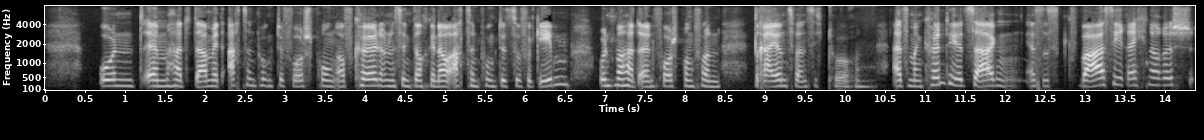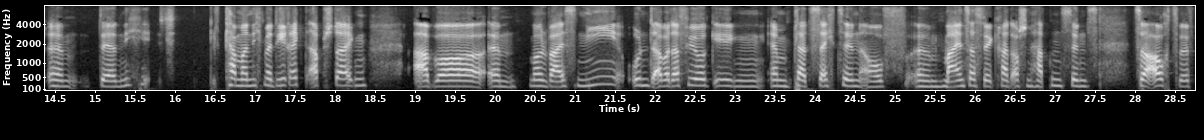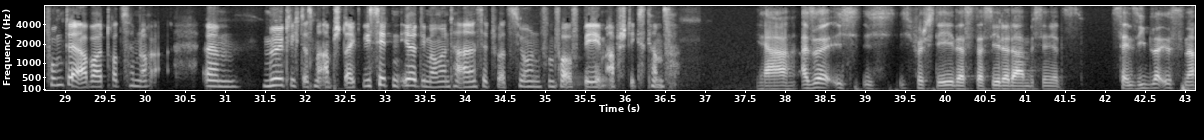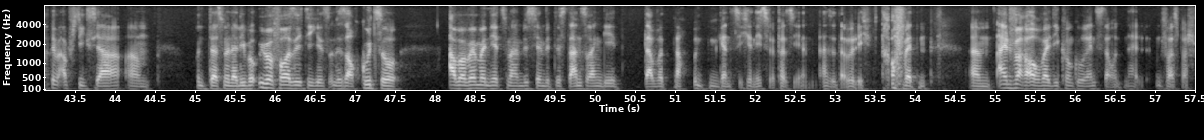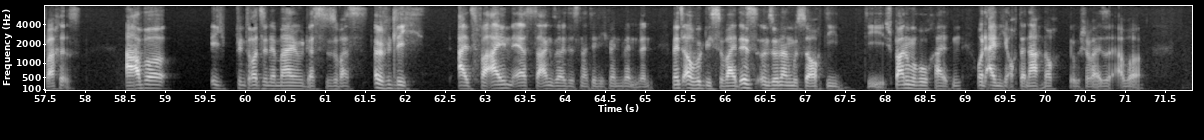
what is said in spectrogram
und ähm, hat damit 18 Punkte Vorsprung auf Köln und es sind noch genau 18 Punkte zu vergeben und man hat einen Vorsprung von 23 Toren. Also man könnte jetzt sagen, es ist quasi rechnerisch, ähm, der nicht kann man nicht mehr direkt absteigen, aber ähm, man weiß nie und aber dafür gegen ähm, Platz 16 auf ähm, Mainz, das wir gerade auch schon hatten, sind zwar auch zwölf Punkte, aber trotzdem noch ähm, möglich, dass man absteigt. Wie seht denn ihr die momentane Situation vom VfB im Abstiegskampf? Ja, also ich, ich, ich verstehe, dass, dass jeder da ein bisschen jetzt sensibler ist nach dem Abstiegsjahr ähm, und dass man da lieber übervorsichtig ist und das ist auch gut so aber wenn man jetzt mal ein bisschen mit Distanz rangeht, da wird nach unten ganz sicher nichts mehr passieren. Also da würde ich drauf wetten. Ähm, einfach auch, weil die Konkurrenz da unten halt unfassbar schwach ist. Aber ich bin trotzdem der Meinung, dass du sowas öffentlich als Verein erst sagen solltest, natürlich, wenn wenn wenn wenn es auch wirklich soweit ist. Und so lange musst du auch die, die Spannung hochhalten und eigentlich auch danach noch, logischerweise. Aber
